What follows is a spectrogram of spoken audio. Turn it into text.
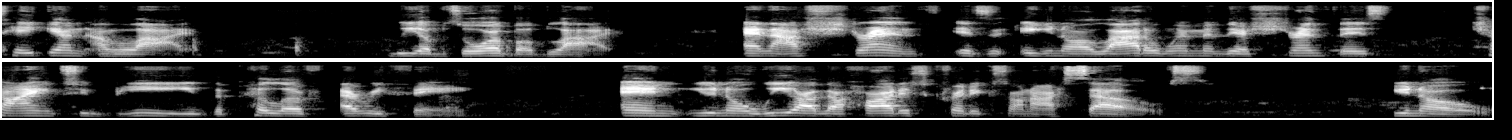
take in a lot, we absorb a lot. And our strength is, you know, a lot of women, their strength is trying to be the pillar of everything. And you know we are the hardest critics on ourselves you know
